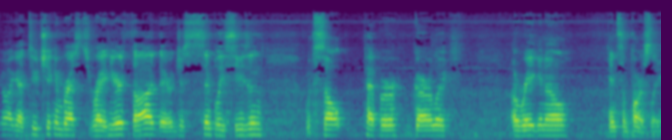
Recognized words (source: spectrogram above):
I got two chicken breasts right here, thawed. They're just simply seasoned with salt, pepper, garlic, oregano, and some parsley.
